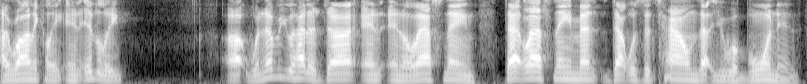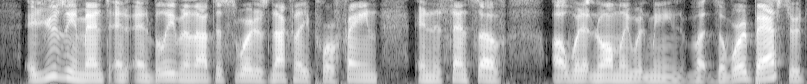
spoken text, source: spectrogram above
ironically, in Italy, uh, whenever you had a da and, and a last name, that last name meant that was the town that you were born in. It usually meant, and, and believe it or not, this word is not going to be profane in the sense of uh, what it normally would mean. But the word bastard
